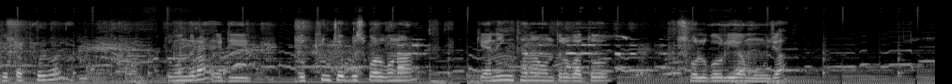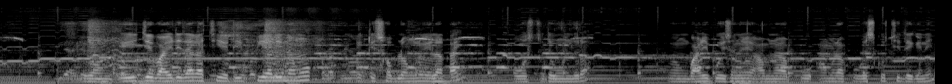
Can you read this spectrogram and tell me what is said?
গেটটা খুলবেন? তো বন্ধুরা এটি দক্ষিণ চব্বিশ পরগনা ক্যানিং থানা অন্তর্গত শোলগৌলিয়া মৌজা। এবং এই যে বাড়িটি দেখাচ্ছি এটি পিয়ালি নামক একটি সংলগ্ন এলাকায়। অবস্থিত বন্ধুরা। এবং বাড়ির পজিশনে আমরা আমরা প্রবেশ করছি, দেখে নিন।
